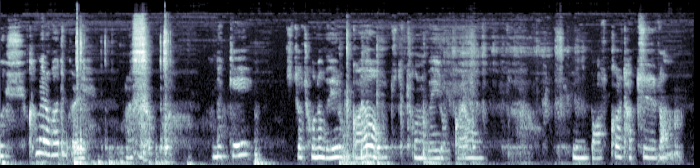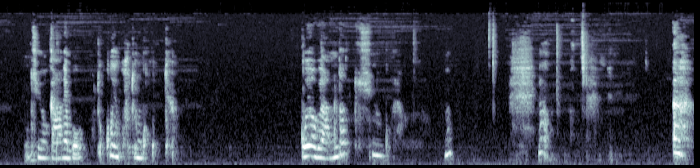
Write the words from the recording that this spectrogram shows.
오씨, 카메라가 하도 빨리. 알았어. 안 할게. 진짜 저는 왜 이럴까요? 진짜 저는 왜 이럴까요? 이 마스카라 닫히지도 않아. 지금 여기 안에 뭐 뚜껑이 굳은 것 같아요. 뭐야, 왜안 닫히는 거야? 응? 응. 아.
